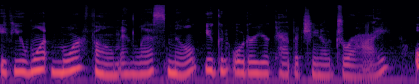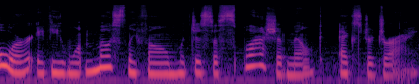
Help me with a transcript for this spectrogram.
If you want more foam and less milk, you can order your cappuccino dry, or if you want mostly foam with just a splash of milk, extra dry.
